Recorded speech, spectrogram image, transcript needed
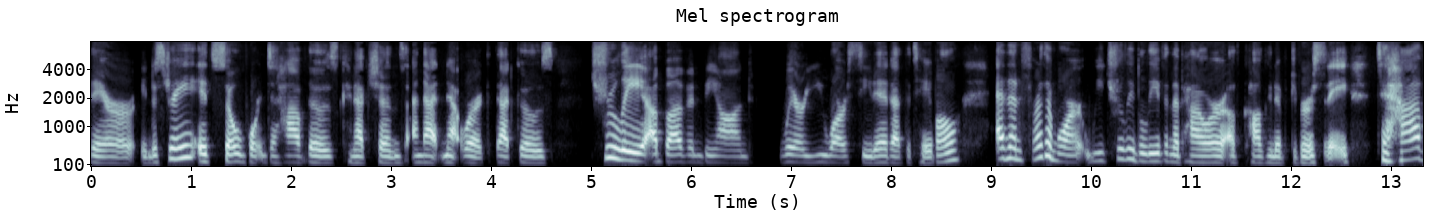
their industry. It's so important to have those connections and that network that goes truly above and beyond where you are seated at the table. And then, furthermore, we truly believe in the power of cognitive diversity to have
